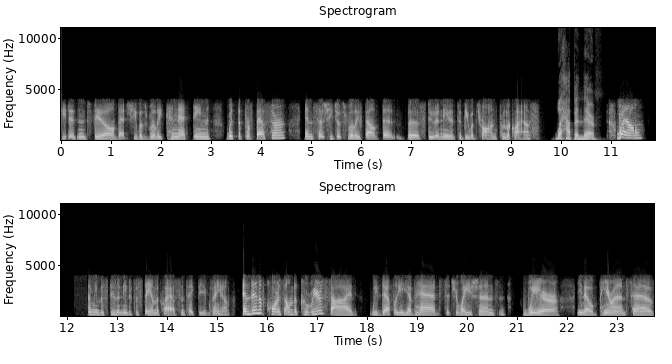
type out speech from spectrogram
she didn't feel that she was really connecting with the professor. And so she just really felt that the student needed to be withdrawn from the class. What happened there? Well, I mean, the student needed to stay in the class and take the exam. And then, of course, on the career side, we definitely have had situations where, you know, parents have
